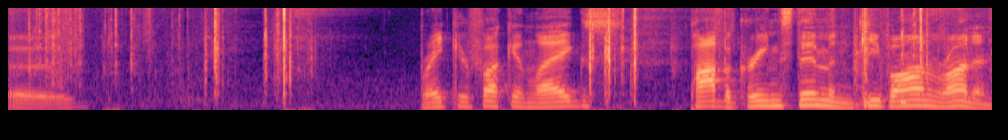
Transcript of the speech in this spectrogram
Uh, break your fucking legs, pop a green stim, and keep on running.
